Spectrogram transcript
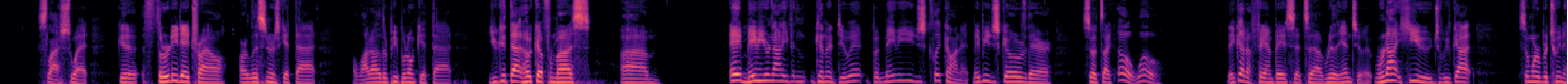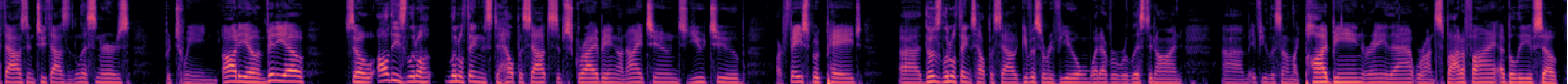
slash sweat. Get a 30 day trial. Our listeners get that. A lot of other people don't get that. You get that hookup from us. Um, hey, maybe you're not even going to do it, but maybe you just click on it. Maybe you just go over there. So it's like, oh, whoa, they got a fan base that's uh, really into it. We're not huge. We've got somewhere between 1,000, 2,000 listeners between audio and video. So all these little little things to help us out, subscribing on iTunes, YouTube, our Facebook page. Uh, those little things help us out. Give us a review on whatever we're listed on. Um, if you listen on like Podbean or any of that, we're on Spotify, I believe. So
